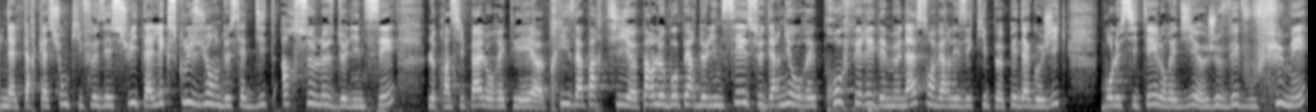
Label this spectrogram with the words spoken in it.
Une altercation qui faisait suite à l'exclusion de cette dite harceleuse de l'INSEE. Le principal aurait été euh, pris à partie par le beau-père de l'INSEE et ce dernier aurait proféré des menaces envers les équipes pédagogiques. Pour le citer, il aurait dit Je vais vous fumer.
